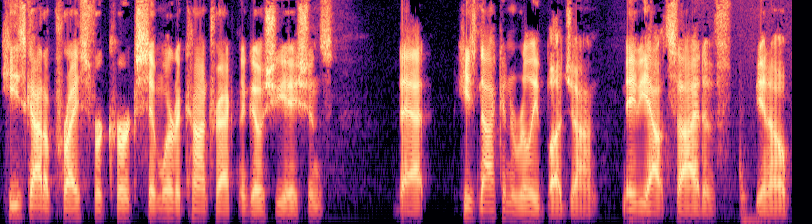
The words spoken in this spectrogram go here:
he's got a price for Kirk similar to contract negotiations that he's not going to really budge on. Maybe outside of you know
